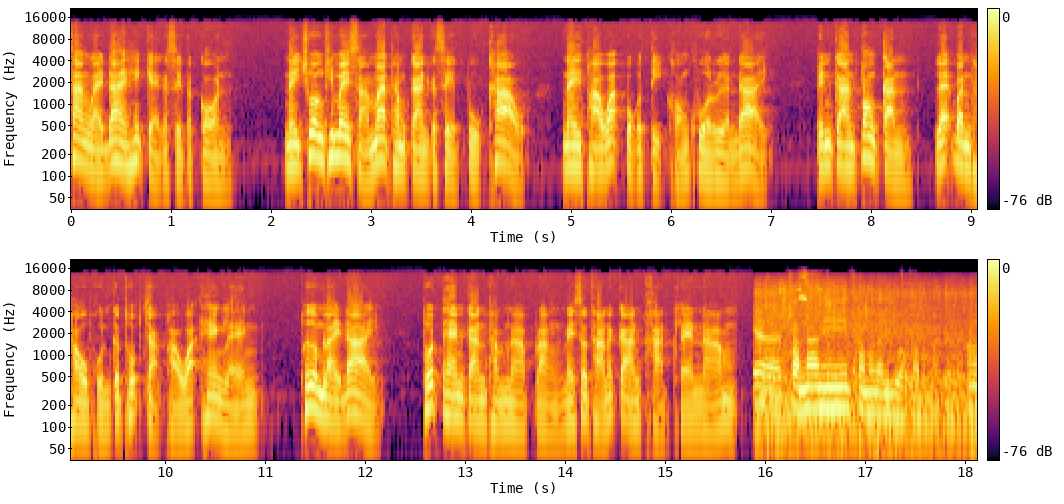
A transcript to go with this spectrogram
สร้างรายได้ให้แก่เกษตรกร ในช่วงที่ไม่สามารถทำการเกษตรปลูกข้าว ในภาวะปกติของครัวเรือนได้ เป็นการป้องกันและบรรเทาผลกระทบจากภาวะแห้งแล้ง เพิ่มรายได้ ทดแทนการทำนาปรังในสถานการณ์ขาดแคลนน้ำเอ่อก่อนหน้านี้ทำอะไรอยู่ครับ อ๋อ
